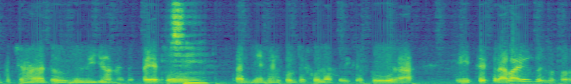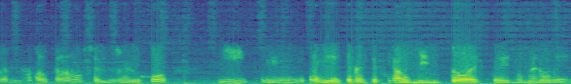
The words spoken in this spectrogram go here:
aproximadamente dos mil millones de pesos, sí. también el Consejo de la Judicatura, etcétera. Varios de los organismos autónomos se les redujo y eh, evidentemente se aumentó este número de,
